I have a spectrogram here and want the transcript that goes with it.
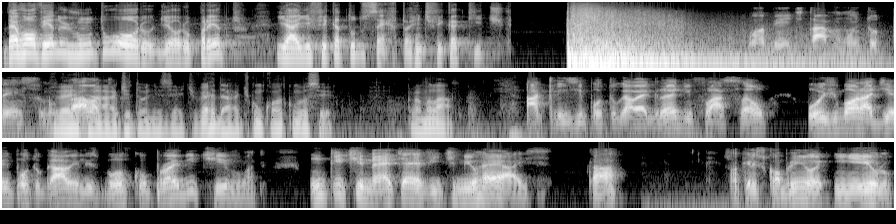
devolvendo junto o ouro, de ouro preto, e aí fica tudo certo, a gente fica kit. O ambiente está muito tenso, não verdade, tá, Verdade, Donizete, verdade, concordo com você. Vamos lá. A crise em Portugal é grande, inflação. Hoje, moradia em Portugal, em Lisboa, ficou proibitivo, Matheus. Um kitnet é 20 mil reais, tá? Só que eles cobram em euro.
